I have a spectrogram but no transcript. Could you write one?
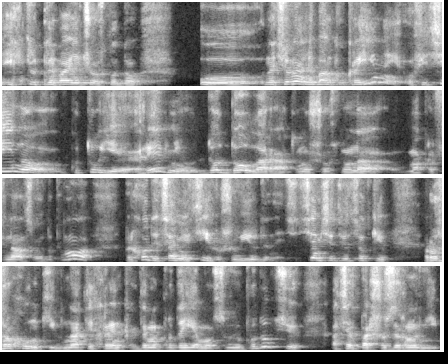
І тут немає нічого складного. У Національний банк України офіційно кутує гривню до долара, тому що основна макрофінансова допомога приходить саме в ці грошові одиниці. 70% розрахунків на тих ринках, де ми продаємо свою продукцію, а це вперше зернові,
